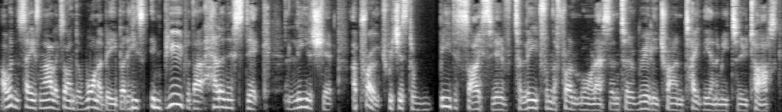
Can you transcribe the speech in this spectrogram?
I wouldn't say he's an Alexander wannabe, but he's imbued with that Hellenistic leadership approach, which is to be decisive, to lead from the front more or less, and to really try and take the enemy to task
